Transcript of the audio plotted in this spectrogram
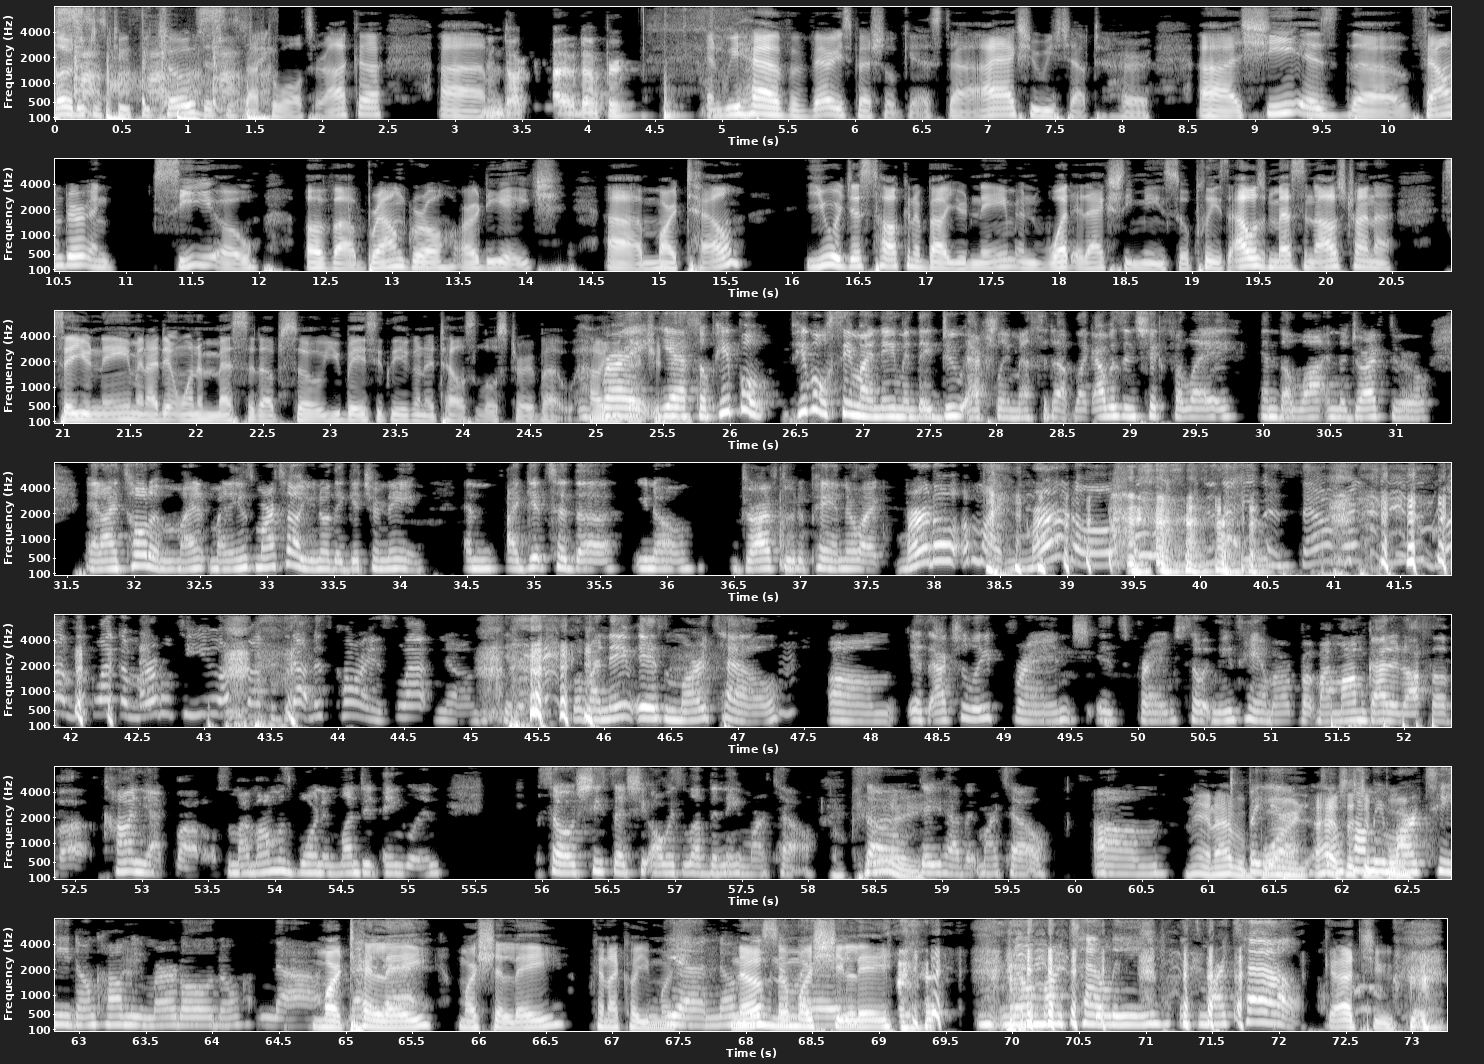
Hello, this is Tooth Be Told. This is Dr. Walter Aka. Um, and Dr. Bio Dumper. and we have a very special guest. Uh, I actually reached out to her. Uh, she is the founder and CEO of uh, Brown Girl RDH. Uh, Martelle, you were just talking about your name and what it actually means. So please, I was messing. I was trying to say your name and I didn't want to mess it up. So you basically are going to tell us a little story about how right. you got your yeah. name. So people people see my name and they do actually mess it up. Like I was in Chick Fil A in the lot in the drive through, and I told him my my name is Martelle. You know they get your name, and I get to the you know drive through to pay, and they're like Myrtle. I'm like Myrtle. Does that even sound right to you? Do I look like a Myrtle to you? I'm about to get out this car and slap. No, I'm just kidding. but my name is Martelle. Um, it's actually French. It's French, so it means hammer. But my mom got it off of a cognac bottle. So my mom was born in London, England. So she said she always loved the name Martel. Okay. So there you have it, Martel. Um, Man, I have a but boring. yeah, I have don't call me. Marty. Don't call me Myrtle. Don't nah. Martelle, Marchelle. Can I call you that. Yeah, no, no, no Marchelle. no Martelli. It's Martel. got you,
